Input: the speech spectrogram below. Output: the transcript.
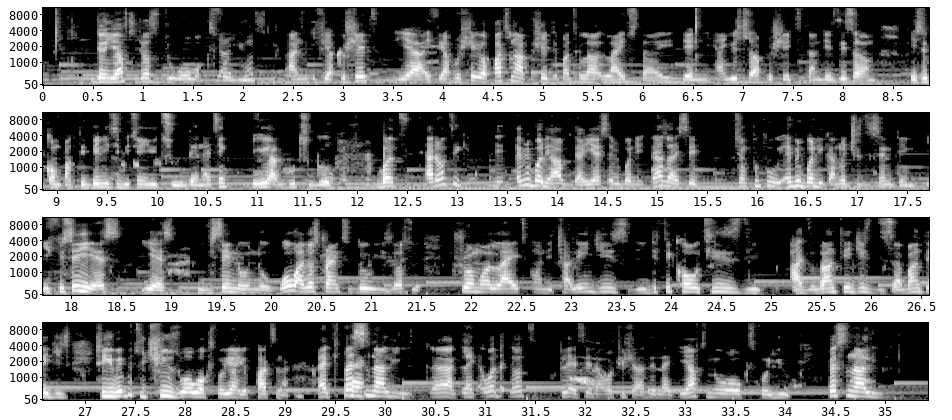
Then you have to just do what works for you you. want to be And if you appreciate, yeah, if you appreciate your partner appreciates a particular lifestyle, then and you still appreciate it, and there's this um is it compatibility between you two, then I think you are good to go. But I don't think everybody have that. Yes, everybody. That's why I said some people, everybody cannot choose the same thing. If you say yes, yes. If you say no, no. What we're just trying to do is just to throw more light on the challenges, the difficulties, the advantages, disadvantages. So you'll be able to choose what works for you and your partner. Like personally, uh, like what what Claire said and what Trisha said, like you have to know what works for you. Personally,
